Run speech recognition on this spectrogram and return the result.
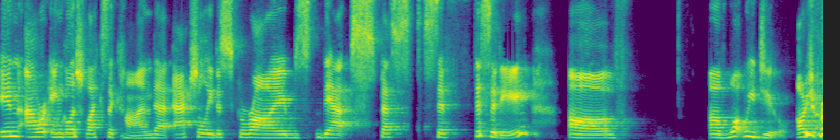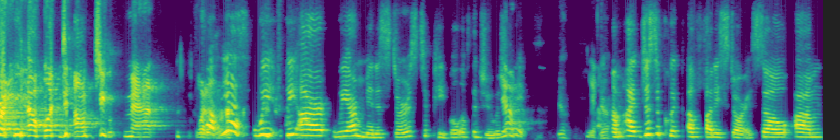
in our English lexicon that actually describes that specificity of of what we do. Are you writing that one down too, Matt? Whatever. Well, yes, we we are we are ministers to people of the Jewish yeah. faith. Yeah. Yeah. Um, I, just a quick, a funny story. So, um,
